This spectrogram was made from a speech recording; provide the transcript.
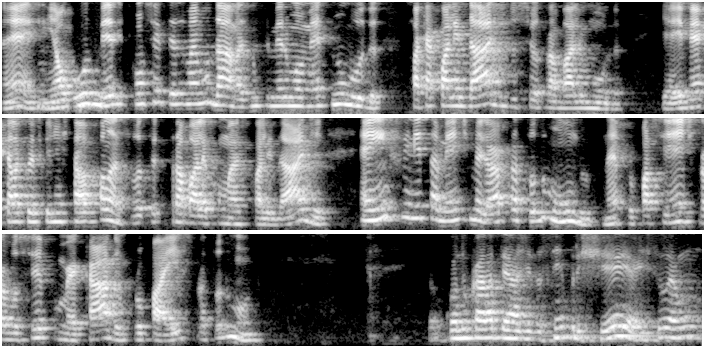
Né? Em alguns meses, com certeza vai mudar, mas no primeiro momento não muda. Só que a qualidade do seu trabalho muda. E aí vem aquela coisa que a gente estava falando: se você trabalha com mais qualidade, é infinitamente melhor para todo mundo, né? Para o paciente, para você, para o mercado, para o país, para todo mundo. Então, quando o cara tem a agenda sempre cheia, isso é um,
